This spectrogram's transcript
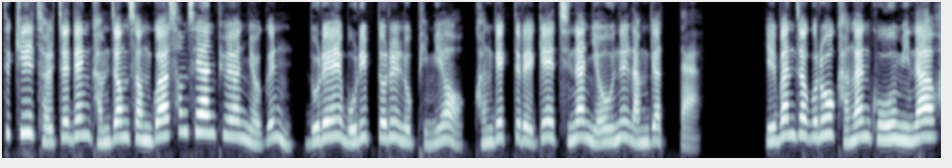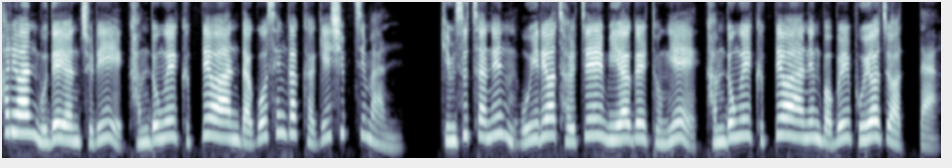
특히 절제된 감정선과 섬세한 표현력은 노래의 몰입도를 높이며 관객들에게 진한 여운을 남겼다. 일반적으로 강한 고음이나 화려한 무대 연출이 감동을 극대화한다고 생각하기 쉽지만 김수찬은 오히려 절제의 미학을 통해 감동을 극대화하는 법을 보여주었다.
